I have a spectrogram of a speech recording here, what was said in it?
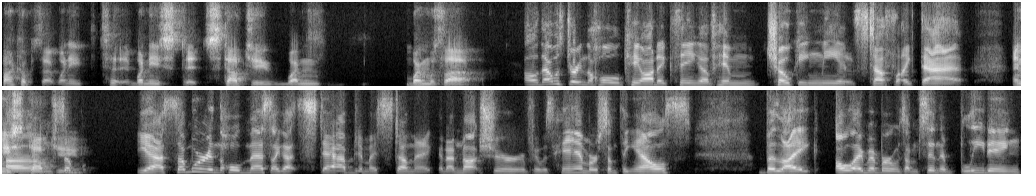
Back up set when he t- when he st- stabbed you. When when was that? Oh, that was during the whole chaotic thing of him choking me and stuff like that. And he um, you. Some, yeah, somewhere in the whole mess, I got stabbed in my stomach, and I'm not sure if it was him or something else. But like, all I remember was I'm sitting there bleeding,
